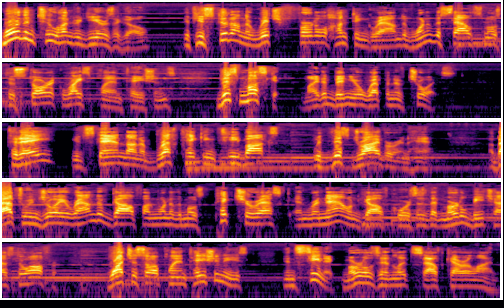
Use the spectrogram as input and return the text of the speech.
More than 200 years ago, if you stood on the rich, fertile hunting ground of one of the South's most historic rice plantations, this musket might have been your weapon of choice. Today, you'd stand on a breathtaking tee box with this driver in hand, about to enjoy a round of golf on one of the most picturesque and renowned golf courses that Myrtle Beach has to offer, Wachesaw Plantation East in scenic Murrells Inlet, South Carolina.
